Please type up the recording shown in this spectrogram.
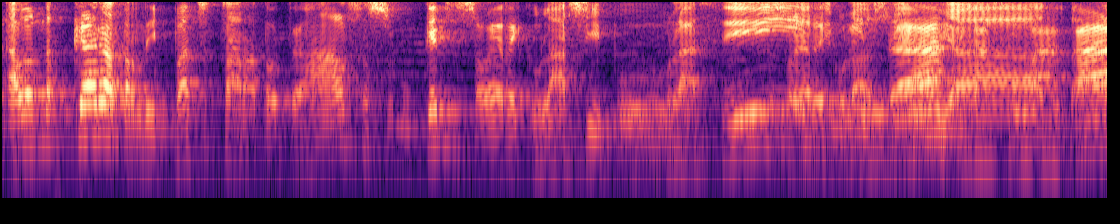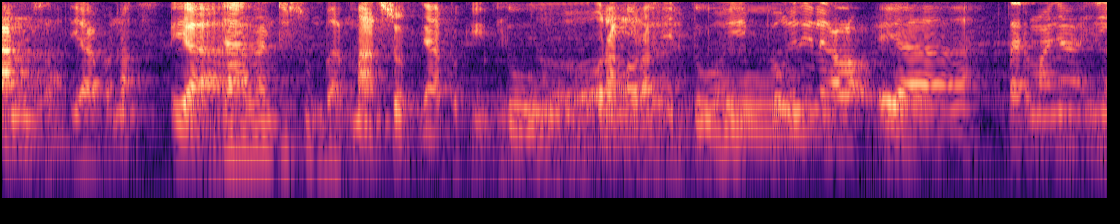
kalau negara terlibat secara total ses- mungkin sesuai regulasi, Bu. Regulasi, Sesuai regulasi, dipindah, ya, dikasih makan ditata. setiap Iya. jangan disumbang. Maksudnya begitu. Gitu. Orang-orang Iya. itu Ibu ini nih kalau Iya. Termanya ini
